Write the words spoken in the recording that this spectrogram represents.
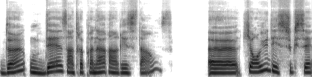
d'un ou des entrepreneurs en résidence euh, qui ont eu des succès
